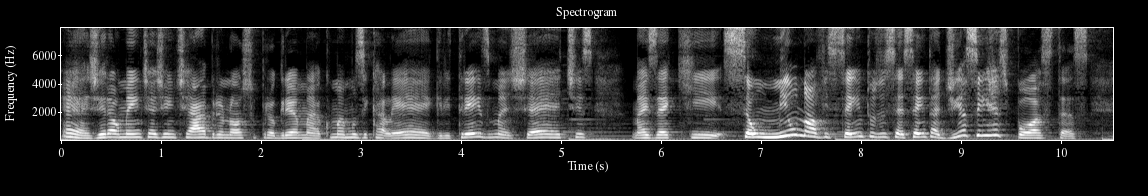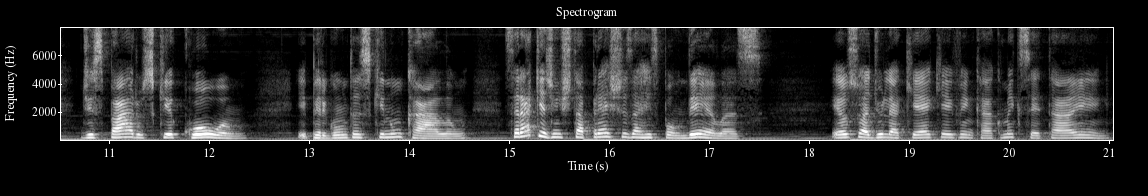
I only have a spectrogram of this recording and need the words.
É, geralmente a gente abre o nosso programa com uma música alegre, três manchetes, mas é que são 1960 dias sem respostas, disparos que ecoam e perguntas que não calam. Será que a gente está prestes a respondê-las? Eu sou a Julia Keck e vem cá, como é que você tá, hein?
